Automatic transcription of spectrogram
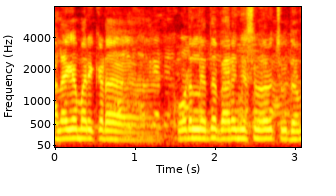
అలాగే మరి ఇక్కడ కోడల్ని అయితే బ్యారేజ్ చేస్తున్నారు చూద్దాం.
